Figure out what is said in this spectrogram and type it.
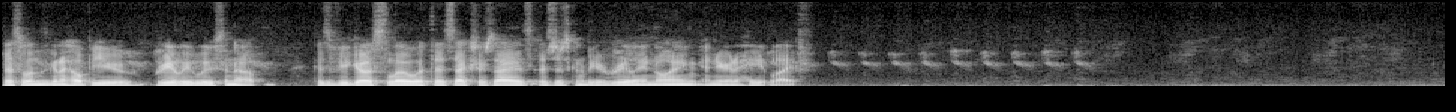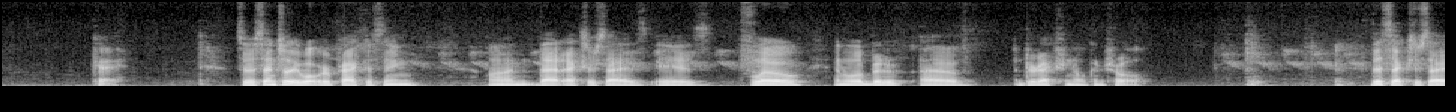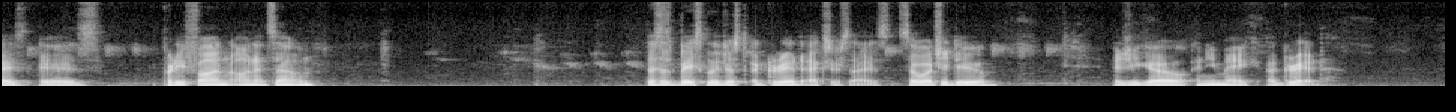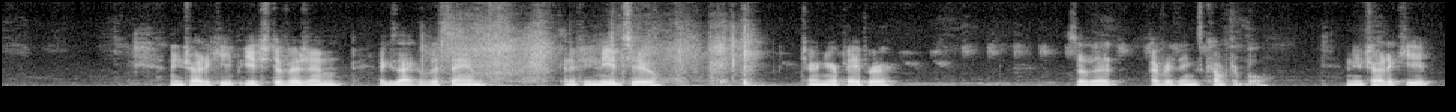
This one's going to help you really loosen up. Because if you go slow with this exercise, it's just going to be really annoying and you're going to hate life. Okay. So essentially what we're practicing on that exercise is flow and a little bit of, of directional control. This exercise is pretty fun on its own. This is basically just a grid exercise. So what you do is you go and you make a grid. And you try to keep each division exactly the same. And if you need to, turn your paper so that everything's comfortable. And you try to keep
